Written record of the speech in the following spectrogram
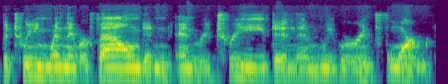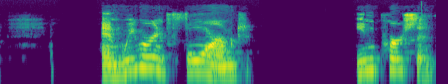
between when they were found and, and retrieved, and then we were informed. And we were informed in person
